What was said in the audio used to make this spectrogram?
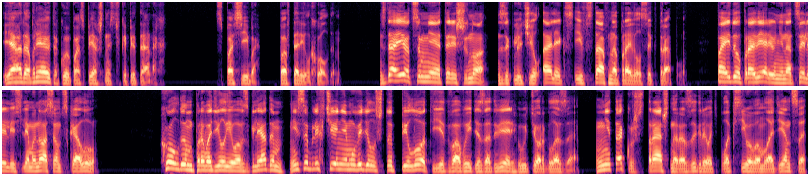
Я одобряю такую поспешность в капитанах». «Спасибо», — повторил Холден. «Сдается мне, это решено», — заключил Алекс и, встав, направился к трапу. «Пойду проверю, не нацелились ли мы носом в скалу. Холден проводил его взглядом и с облегчением увидел, что пилот, едва выйдя за дверь, утер глаза. Не так уж страшно разыгрывать плаксивого младенца,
